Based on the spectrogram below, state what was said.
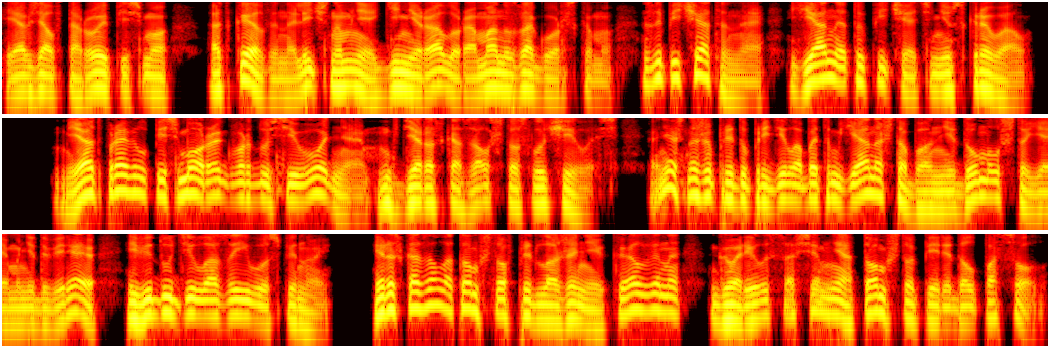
Я взял второе письмо от Келвина, лично мне, генералу Роману Загорскому. Запечатанное. Ян эту печать не вскрывал. Я отправил письмо Регварду сегодня, где рассказал, что случилось. Конечно же, предупредил об этом Яна, чтобы он не думал, что я ему не доверяю и веду дела за его спиной. И рассказал о том, что в предложении Келвина говорилось совсем не о том, что передал посол.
